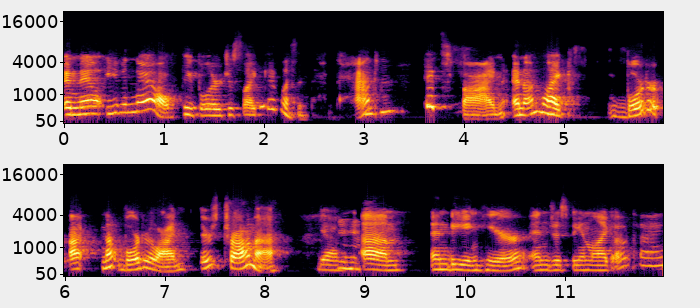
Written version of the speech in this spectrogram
and now, even now, people are just like, it wasn't that bad. It's fine. And I'm like, border, I, not borderline, there's trauma Yeah. um and being here and just being like okay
